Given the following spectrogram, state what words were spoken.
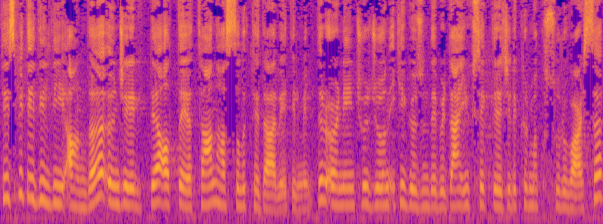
Tespit edildiği anda öncelikle altta yatan hastalık tedavi edilmelidir. Örneğin çocuğun iki gözünde birden yüksek dereceli kırma kusuru varsa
